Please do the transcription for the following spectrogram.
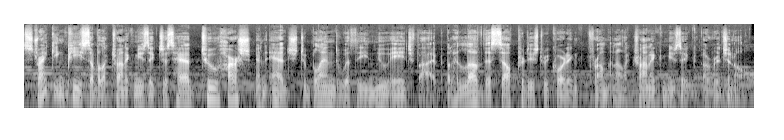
striking piece of electronic music just had too harsh an edge to blend with the New Age vibe. But I love this self produced recording from an electronic music original.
